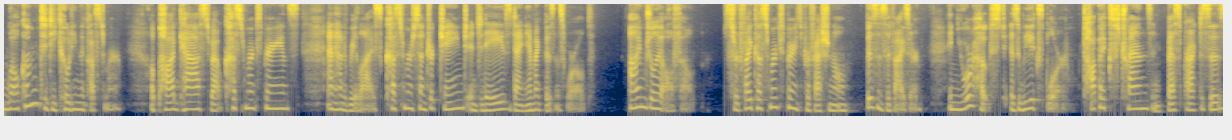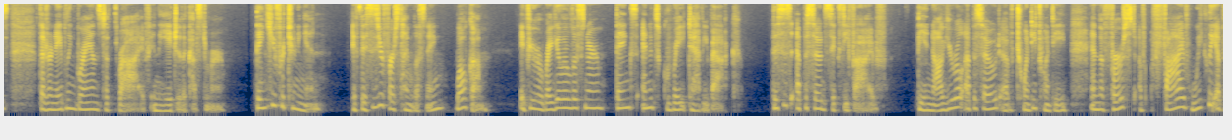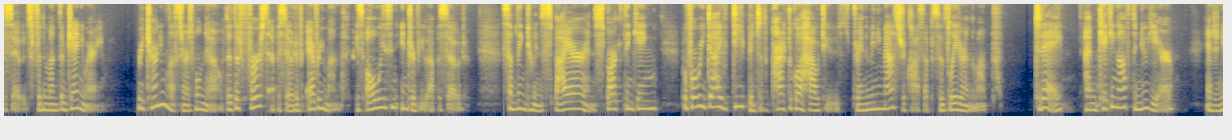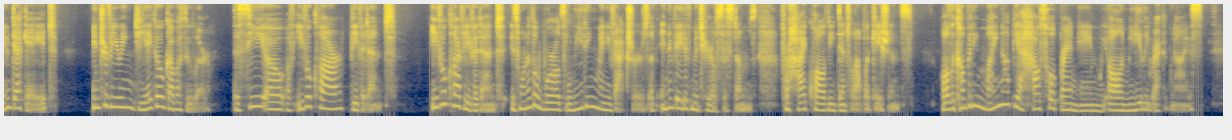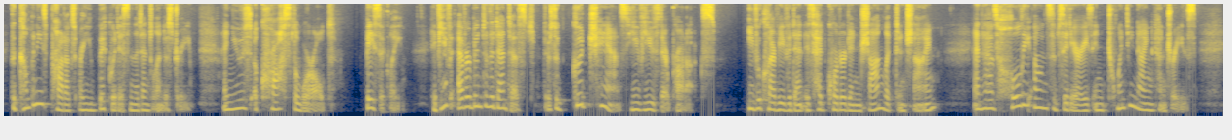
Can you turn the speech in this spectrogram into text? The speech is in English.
Welcome to Decoding the Customer, a podcast about customer experience and how to realize customer centric change in today's dynamic business world. I'm Julia Ahlfeldt, certified customer experience professional, business advisor, and your host as we explore topics, trends, and best practices that are enabling brands to thrive in the age of the customer. Thank you for tuning in. If this is your first time listening, welcome. If you're a regular listener, thanks, and it's great to have you back. This is episode 65, the inaugural episode of 2020 and the first of five weekly episodes for the month of January. Returning listeners will know that the first episode of every month is always an interview episode, something to inspire and spark thinking before we dive deep into the practical how to's during the mini masterclass episodes later in the month. Today, I'm kicking off the new year and a new decade interviewing Diego Gabathuller, the CEO of Ivoclar Vivadent. Ivoclar Vivadent is one of the world's leading manufacturers of innovative material systems for high quality dental applications. While the company might not be a household brand name we all immediately recognize, the company's products are ubiquitous in the dental industry and used across the world. Basically, if you've ever been to the dentist, there's a good chance you've used their products. Ivoclar Vivadent is headquartered in Schaan, Liechtenstein, and has wholly owned subsidiaries in 29 countries,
